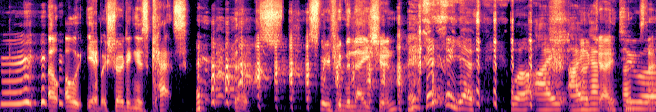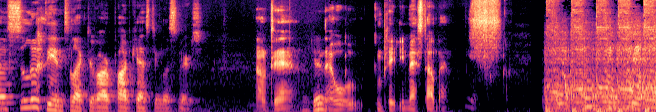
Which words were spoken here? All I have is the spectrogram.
oh, oh, yeah, but Schrodinger's cats uh, s- sweeping the nation. yes. Well, I, I Okay, happen to uh, salute the intellect of our podcasting listeners. Oh dear, they're all completely messed up then. Hi,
